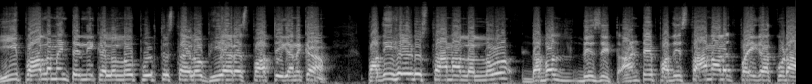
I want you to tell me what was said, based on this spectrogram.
ఈ పార్లమెంట్ ఎన్నికలలో పూర్తి స్థాయిలో బీఆర్ఎస్ పార్టీ గనక పదిహేడు స్థానాలలో డబల్ డిజిట్ అంటే పది స్థానాలకు పైగా కూడా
